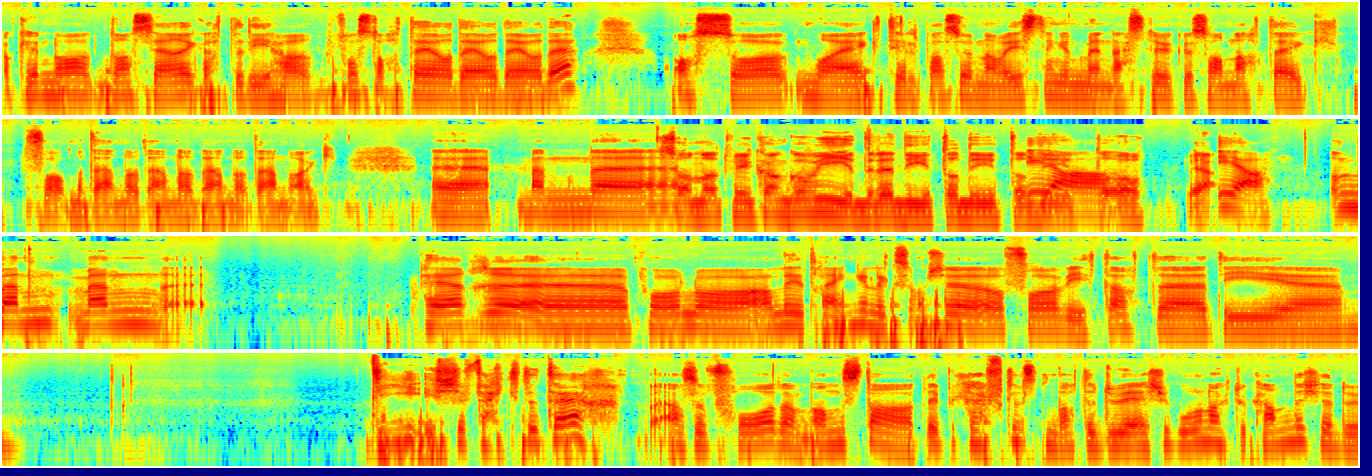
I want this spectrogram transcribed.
ok, nå, nå ser jeg at de har forstått det og det og det og det, og så må jeg tilpasse undervisningen min neste uke sånn at jeg får med den og den og den og den òg. Eh, men sånn at vi kan gå videre dit og dit og dit. Ja. Og, ja. ja, men, men Per, eh, Pål og Ali trenger liksom ikke å få vite at eh, de eh, de ikke fikk det til. Altså Få den stadige bekreftelsen på at du er ikke god nok, du kan det ikke, du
